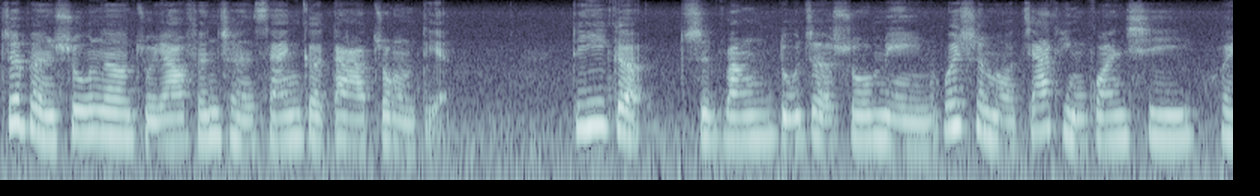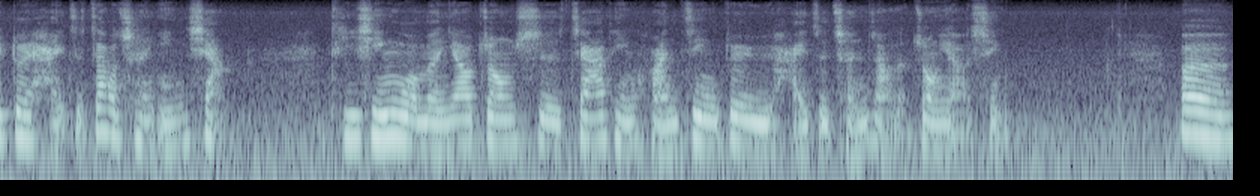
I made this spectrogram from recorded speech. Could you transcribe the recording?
这本书呢，主要分成三个大重点，第一个。是帮读者说明为什么家庭关系会对孩子造成影响，提醒我们要重视家庭环境对于孩子成长的重要性。二，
